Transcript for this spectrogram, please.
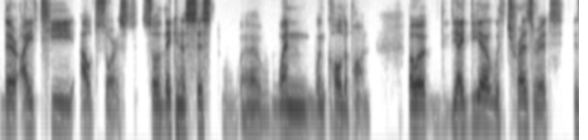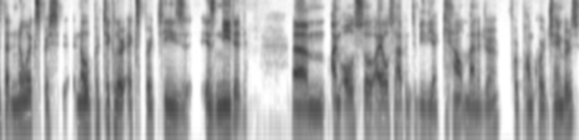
their IT outsourced so they can assist uh, when when called upon. But uh, the idea with Tresorit is that no expert, no particular expertise is needed. Um, I'm also I also happen to be the account manager for Pump Court Chambers.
